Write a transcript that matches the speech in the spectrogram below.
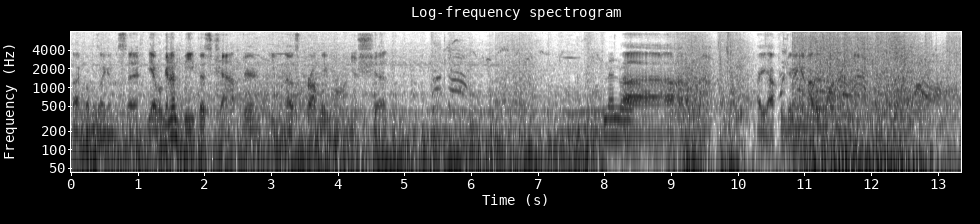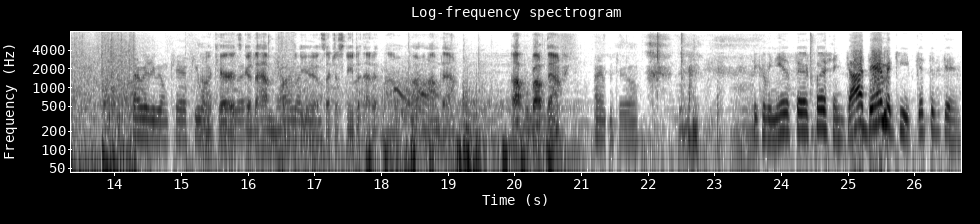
Fuck, what was I gonna say? Yeah, we're gonna beat this chapter, even though it's probably long as shit. And then Uh, I don't know. Are you up for doing another one or I really don't care if you not? I want don't care. to. It's good to have more me. videos. I just need to edit them. Oh, and I'm down. Oh, we're both down. I am too. because we need a third person. God damn it, Keith. Get this game.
